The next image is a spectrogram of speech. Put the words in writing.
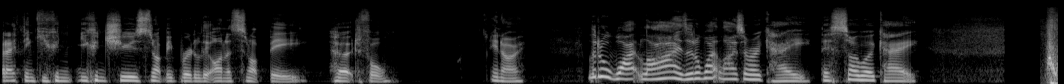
but I think you can you can choose to not be brutally honest, to not be hurtful. You know, little white lies, little white lies are okay. They're so okay. All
